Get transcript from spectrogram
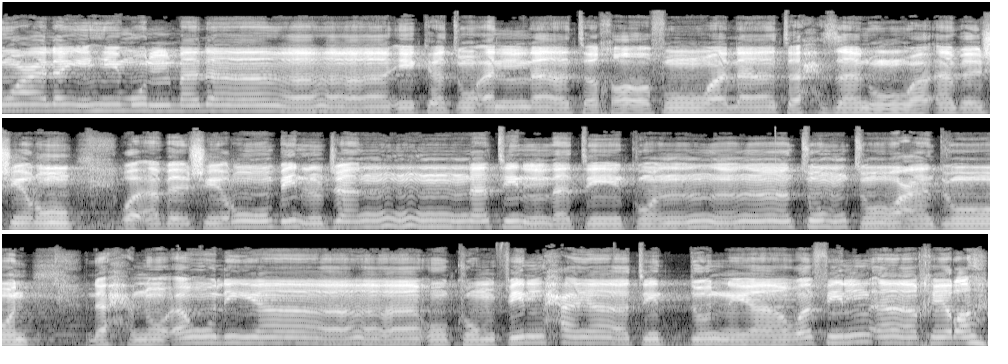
عليهم الملائكة ألا تخافوا ولا تحزنوا وأبشروا وأبشروا بالجنة التي كنتم توعدون. نحن أولياؤكم في الحياة الدنيا وفي الآخرة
